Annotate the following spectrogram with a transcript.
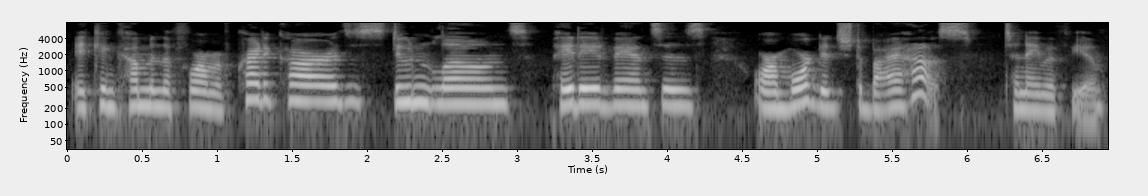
It can come in the form of credit cards, student loans, payday advances, or a mortgage to buy a house, to name a few.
